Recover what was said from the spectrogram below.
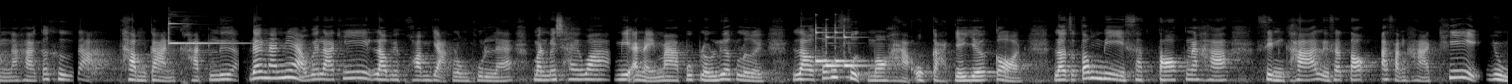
ำนะคะ ก็คือจะทำการคัดเลือก ดังนั้นเนี่ยเวลาที่เรามีความอยากลงทุนแล้ว มันไม่ใช่ว่ามีอันไหนมาปุ๊บเราเลือกเลย เราต้องฝึกมองหาโอกาสเยอะๆก่อน เราจะต้องมีสต็อกนะคะ สินค้าหรือสต็อกอสังหาที่อยู่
